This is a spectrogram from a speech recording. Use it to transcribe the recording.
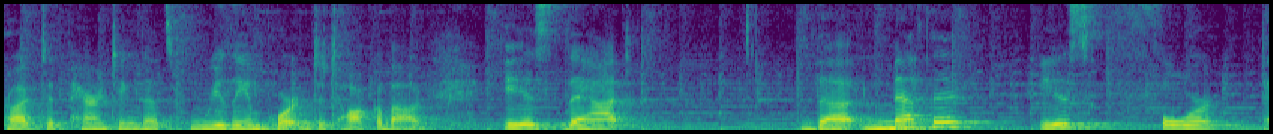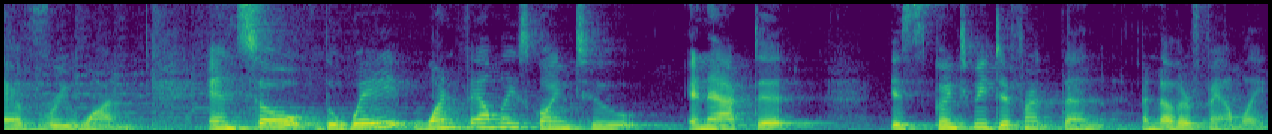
proactive parenting that's really important to talk about is that the method is for everyone. And so the way one family is going to enact it is going to be different than another family.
